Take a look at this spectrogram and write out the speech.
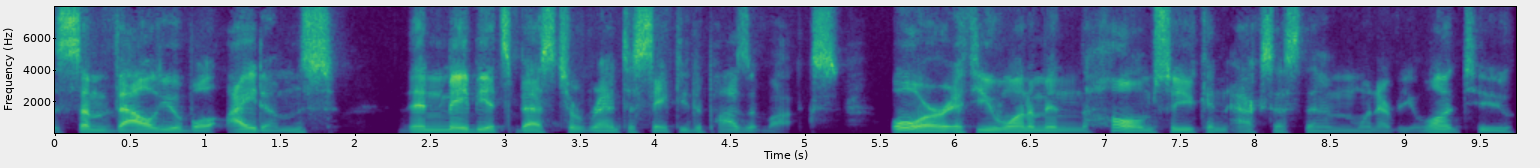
some valuable items then maybe it's best to rent a safety deposit box or if you want them in the home so you can access them whenever you want to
